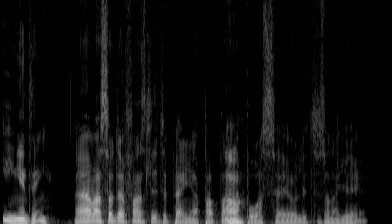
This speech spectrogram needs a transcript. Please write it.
ingenting? nej, men alltså det fanns lite pengar pappa Ja. hade på sig och lite sådana grejer.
